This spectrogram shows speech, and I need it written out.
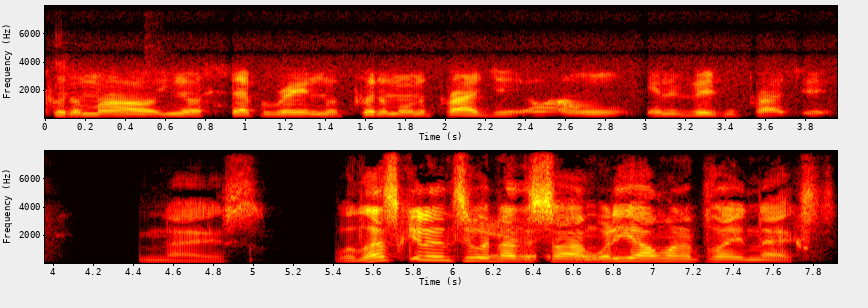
put them all you know separate them and put them on the project on our own individual project. Nice. Well, let's get into another song. What do y'all want to play next?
